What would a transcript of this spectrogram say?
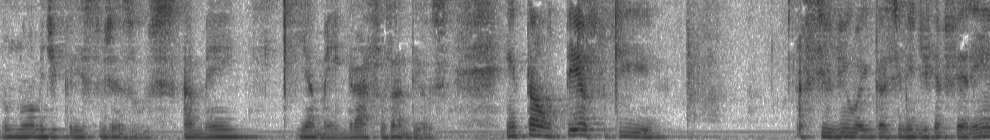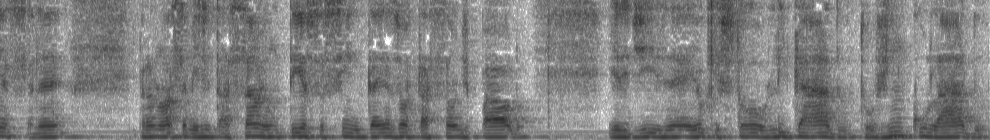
no nome de Cristo Jesus. Amém e amém. Graças a Deus. Então, o texto que serviu aí, está servindo de referência, né? para nossa meditação, é um texto assim da exortação de Paulo. Ele diz: é, Eu que estou ligado, estou vinculado,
